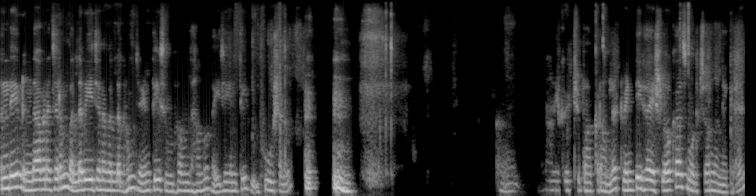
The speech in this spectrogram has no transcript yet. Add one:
வந்தே விருந்தாவனச்சரம் வல்லவீஜன வல்லபம் ஜெயந்தி சம்பவம் தாம வைஜெயந்தி விபூஷணம் நாள் கழிச்சு பார்க்குறோம்ல டுவெண்ட்டி ஃபைவ் ஸ்லோகாஸ் முடிச்சோம்னு நினைக்கிறேன்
